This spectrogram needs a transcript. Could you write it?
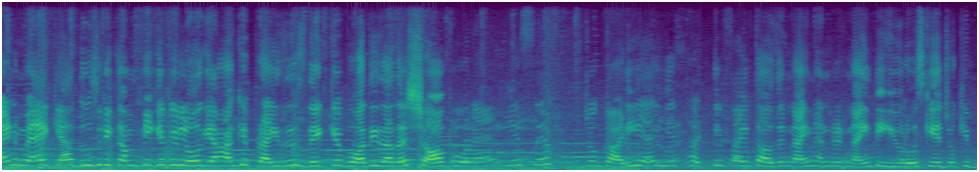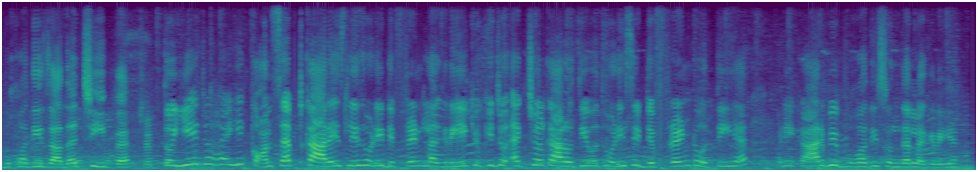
एंड मैं क्या, दूसरी कंपनी के भी लोग यहाँ के प्राइजेस देख के बहुत ही ज़्यादा शॉक हो रहे हैं। गाड़ी है ये 35,990 यूरोस की है जो कि बहुत ही ज़्यादा चीप है। तो ये जो है ये कॉन्सेप्ट कार है इसलिए थोड़ी डिफरेंट लग रही है क्योंकि जो एक्चुअल कार होती है वो थोड़ी सी डिफरेंट होती है और ये कार भी बहुत ही सुंदर लग रही है।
